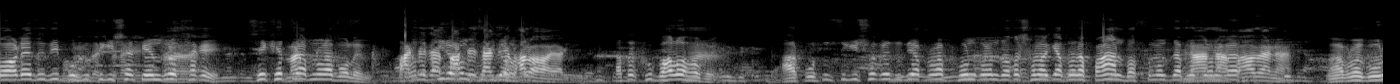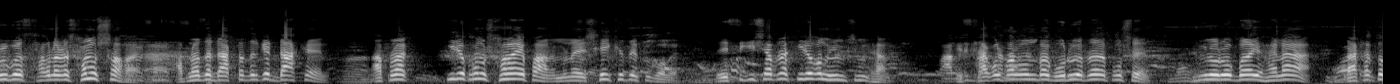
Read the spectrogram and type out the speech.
ওয়ার্ডে যদি পশু চিকিৎসার কেন্দ্র থাকে সেক্ষেত্রে আপনারা বলেন। ভালো হয় আর কি। তাতে খুব ভালো হবে। আর পশু চিকিৎসকের যদি আপনারা ফোন করেন যত সময় কি আপনারা পান বর্তমান যে আপনার আপনার গরু বা ছাগলের একটা সমস্যা হয়। আপনারা যে ডাক্তারদেরকে ডাকেন আপনারা কীরকম সময় পান? মানে সেই ক্ষেত্রে একটু বলেন। এই চিকিৎসা আপনারা কীরকম হিমশিম খান? ছাগল পালন বা গরু আপনারা পোষেন বিভিন্ন রোগ বালাই হয় না ডাক্তার তো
